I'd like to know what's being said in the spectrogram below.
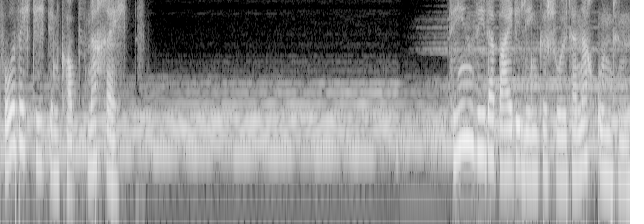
vorsichtig den Kopf nach rechts. Ziehen Sie dabei die linke Schulter nach unten,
